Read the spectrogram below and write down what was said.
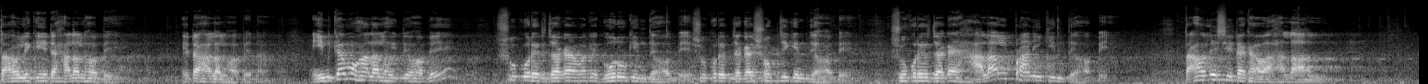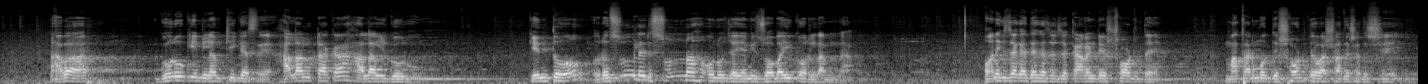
তাহলে কি এটা হালাল হবে? এটা হালাল হবে না। ইনকামও হালাল হইতে হবে। শুকরের জায়গায় আমাকে গরু কিনতে হবে। শুকরের জায়গায় সবজি কিনতে হবে। শুকরের জায়গায় হালাল প্রাণী কিনতে হবে। তাহলে সেটা খাওয়া হালাল। আবার গরু কিনলাম, ঠিক আছে, হালাল টাকা, হালাল গরু। কিন্তু রসুলের সুন্নাহ অনুযায়ী আমি জবাই করলাম না। অনেক জায়গায় দেখা যায় যে কারেন্টের শর্ট দেয়। মাথার মধ্যে শর্ট দেওয়ার সাথে সাথে সে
